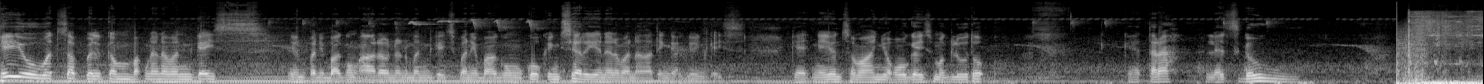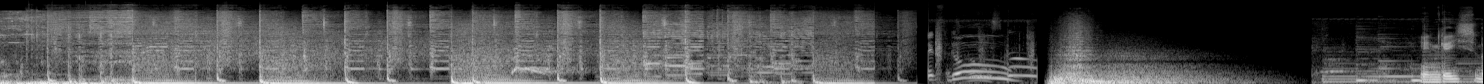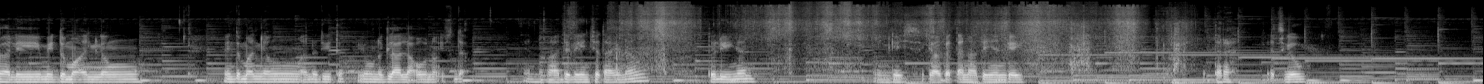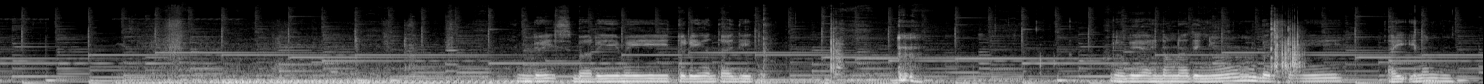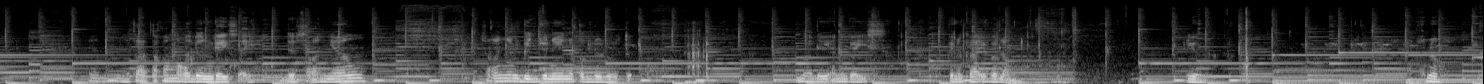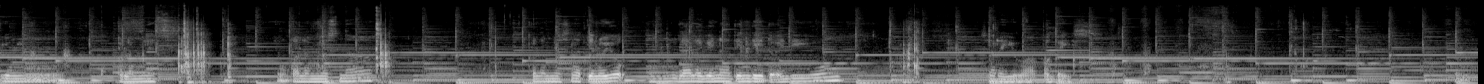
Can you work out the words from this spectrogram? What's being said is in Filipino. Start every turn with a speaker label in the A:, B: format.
A: Hey yo, what's up? Welcome back na naman guys. Yan, panibagong araw na naman guys. Panibagong cooking series na naman ang ating gagawin guys. Kaya ngayon, samahan nyo ako guys magluto. Kaya tara, let's go! Let's go! Yan guys, bali may dumaan ng may dumaan ng ano dito, yung naglalako ng isda. Yan, nakadalayin siya tayo ng tulingan. Yan guys, gagatan natin yan guys. Tara, let's go. Yan guys, bali may tulingan tayo dito. Gagayahin lang natin yung version ni ay inang yan, natatakam ako dun guys ay dun sa kanyang sa kanyang video na yun na pagluluto. Bali ano guys pinagkaiba lang. Yun. Ano yung kalamyas yung kalamyas na kalamyas na tinuyo ang ilalagay natin dito ay yung sariwa pa guys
